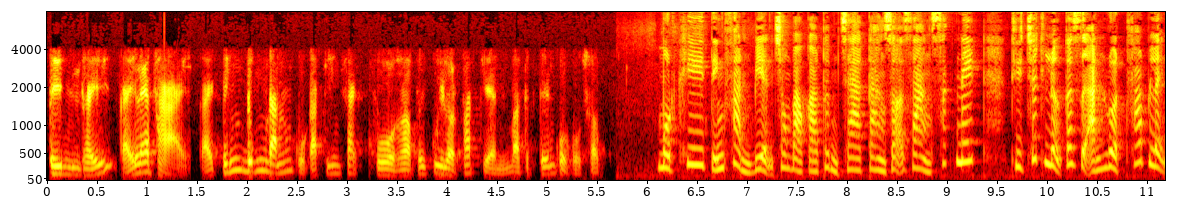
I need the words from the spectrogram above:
tìm thấy cái lẽ phải, cái tính đúng đắn của các chính sách phù hợp với quy luật phát triển và thực tiễn của cuộc sống. Một khi tính phản biện trong báo cáo thẩm tra càng rõ ràng sắc nét thì chất lượng các dự án luật pháp lệnh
